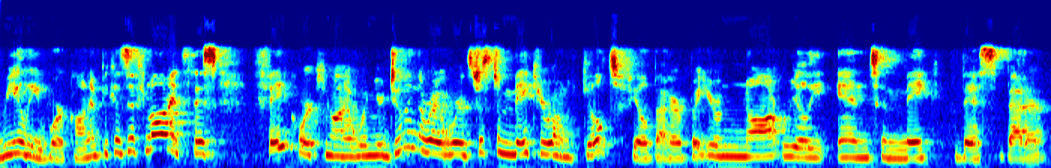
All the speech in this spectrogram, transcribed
really work on it. Because if not, it's this fake working on it when you're doing the right words just to make your own guilt feel better, but you're not really in to make this better.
